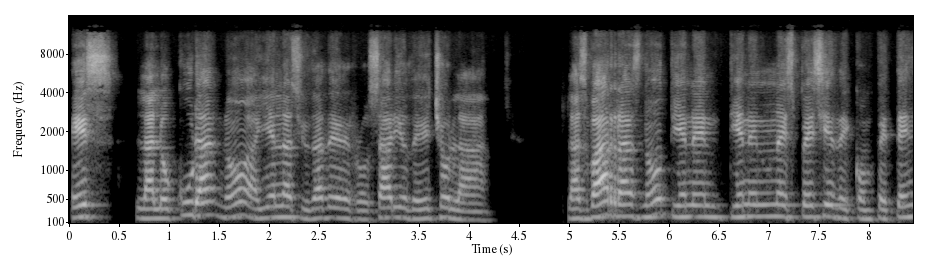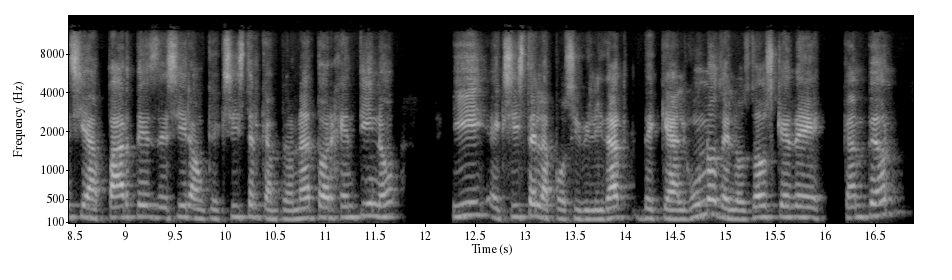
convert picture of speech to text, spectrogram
Es la locura, ¿no? Ahí en la ciudad de Rosario, de hecho, la, las barras, ¿no? Tienen, tienen una especie de competencia aparte, es decir, aunque existe el campeonato argentino y existe la posibilidad de que alguno de los dos quede campeón,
